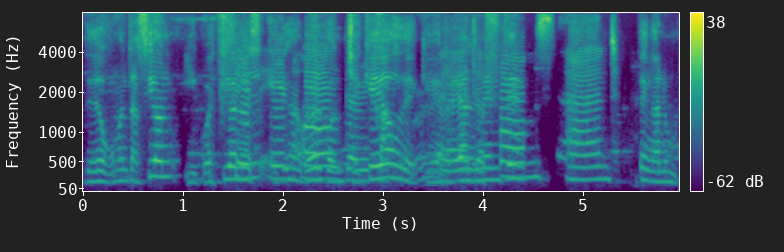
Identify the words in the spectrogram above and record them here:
de documentación y cuestiones que tengan que ver con chequeos de que uh, realmente tengan,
